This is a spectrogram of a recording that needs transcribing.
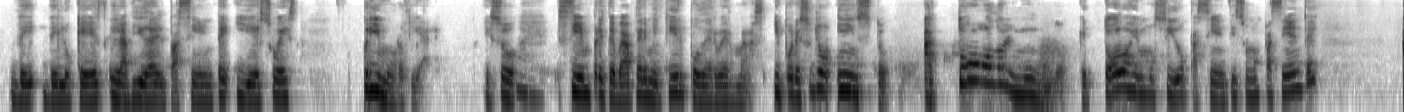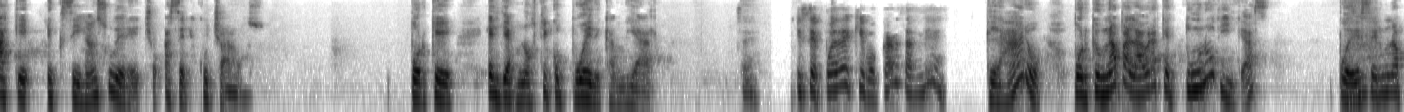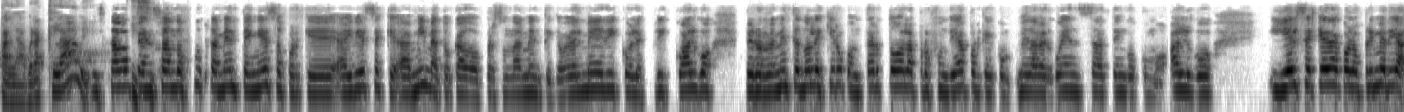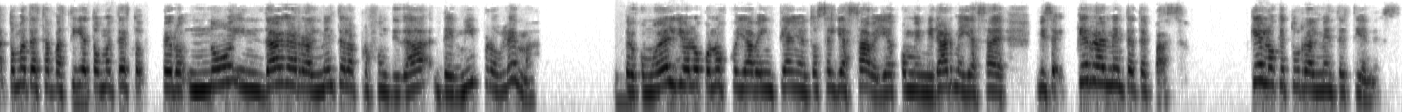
de, lo que es la vida del paciente y eso es primordial. Eso siempre te va a permitir poder ver más. Y por eso yo insto a todo el mundo, que todos hemos sido pacientes y somos pacientes, a que exijan su derecho a ser escuchados. Porque el diagnóstico puede cambiar. Y se puede equivocar también. Claro, porque una palabra que tú no digas puede ser una palabra clave. Estaba pensando justamente en eso, porque hay veces que a mí me ha tocado personalmente que voy al médico, le explico algo, pero realmente no le quiero contar toda la profundidad porque me da vergüenza, tengo como algo, y él se queda con lo primero, ya, tómate esta pastilla, tómate esto, pero no indaga realmente la profundidad de mi problema. Pero como él yo lo conozco ya 20 años, entonces él ya sabe, ya con mirarme ya sabe, me dice, ¿qué realmente te pasa? ¿Qué es lo que tú realmente tienes?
